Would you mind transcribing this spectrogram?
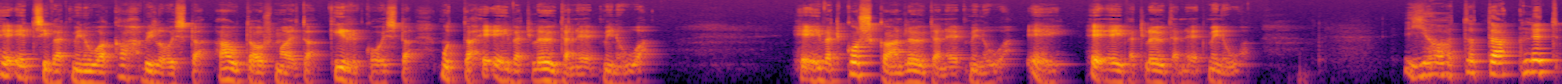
He etsivät minua kahviloista, hautausmailta, kirkoista, mutta he eivät löytäneet minua. He eivät koskaan löytäneet minua. Ei, he eivät löytäneet minua. Joo, tota, nyt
